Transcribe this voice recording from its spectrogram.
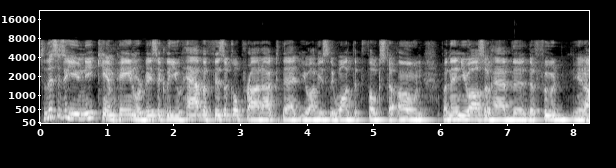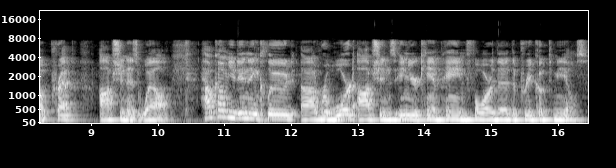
So this is a unique campaign where basically you have a physical product that you obviously want the folks to own, but then you also have the the food you know prep option as well. How come you didn't include uh, reward options in your campaign for the the pre cooked meals?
